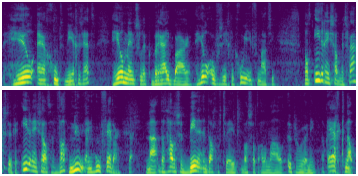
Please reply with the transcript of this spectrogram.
heel erg goed neergezet. Heel menselijk, bereikbaar, heel overzichtelijk, goede informatie. Want iedereen zat met vraagstukken. Iedereen zat, wat nu Ja. en hoe verder? Ja. Nou, dat hadden ze binnen een dag of twee, was dat allemaal up and running. Erg knap.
